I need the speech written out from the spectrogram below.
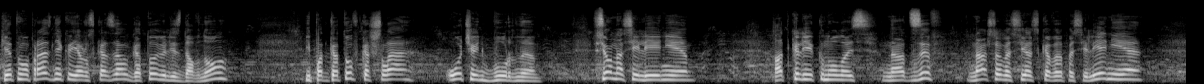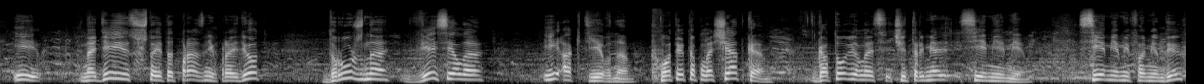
К этому празднику, я уже сказал, готовились давно. И подготовка шла очень бурно. Все население откликнулось на отзыв нашего сельского поселения. И надеюсь, что этот праздник пройдет дружно, весело и активно. Вот эта площадка готовилась четырьмя семьями. Семьями Фоминых,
